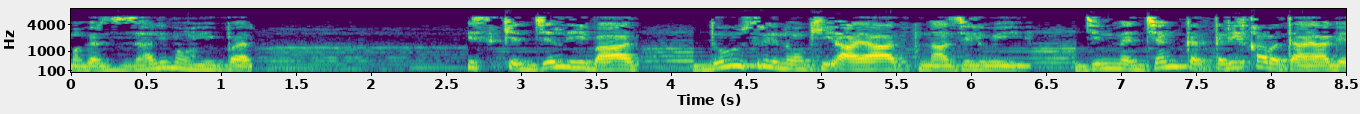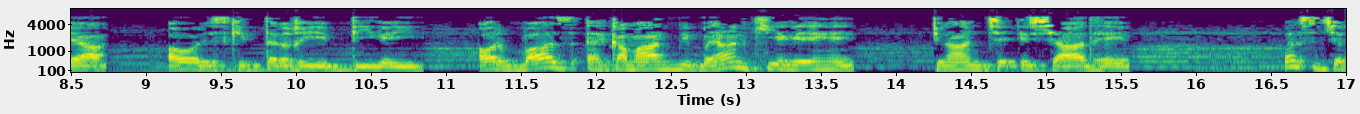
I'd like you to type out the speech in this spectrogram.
مگر ظالموں ہی پر اس کے جلد ہی بعد دوسری نو کی آیات نازل ہوئی، جن میں جنگ کا طریقہ بتایا گیا اور اس کی ترغیب دی گئی اور بعض احکامات بھی بیان کیے گئے ہیں، چنانچہ ارشاد ہے، بس جب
